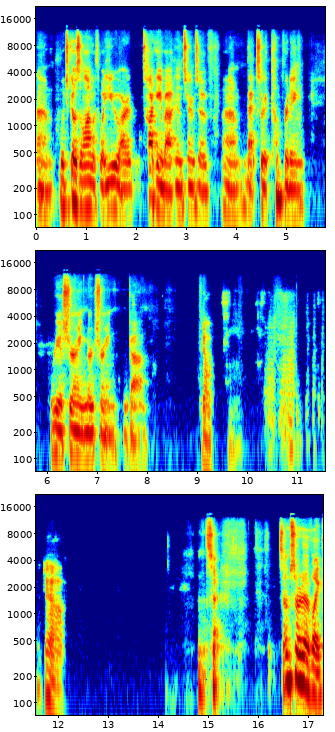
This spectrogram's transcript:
um, which goes along with what you are talking about in terms of um, that sort of comforting, reassuring, nurturing God. Yeah. Yeah. So, some sort of like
